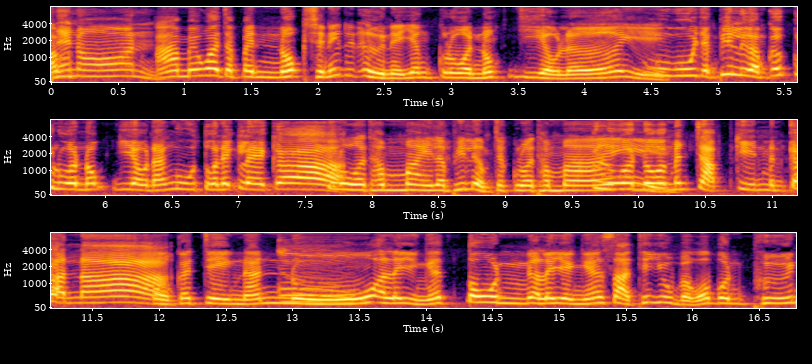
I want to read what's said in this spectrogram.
ม แน่นอนอ่าไม่ว่าจะเป็นนกชนิดอื่นๆเนี่ยยังกลัวนกเหยี่ยวเลยงูอย่างพี่เหลือมก็กลัวนกเหยี่ยวนะงูตัวเล็กๆก็กลัวทำไมล่ะพี่เหลือมจะกลัวทำไมกลัวโดนมันจับกินเหมือนกันนะโอ้ก็จริงนะหนูอะไรอย่างเงี้ยตุนอะไรอย่างเงี้ยสัตว์ที่อยู่แบบว่าบนพื้น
